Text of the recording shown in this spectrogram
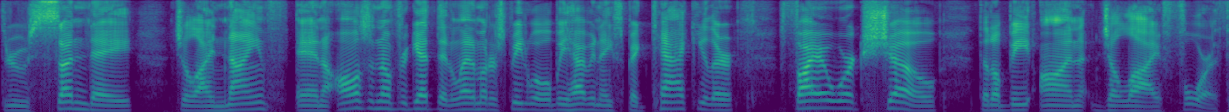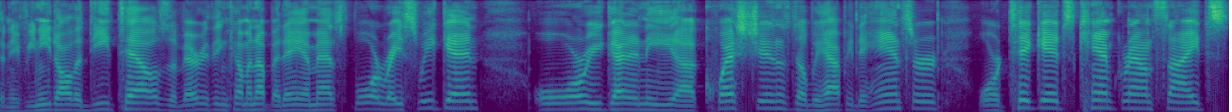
through Sunday, July 9th. And also don't forget that Atlanta Motor Speedway will be having a spectacular fireworks show that'll be on July 4th. And if you need all the details of everything coming up at AMS for race weekend, or you got any uh, questions, they'll be happy to answer, or tickets, campground sites,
